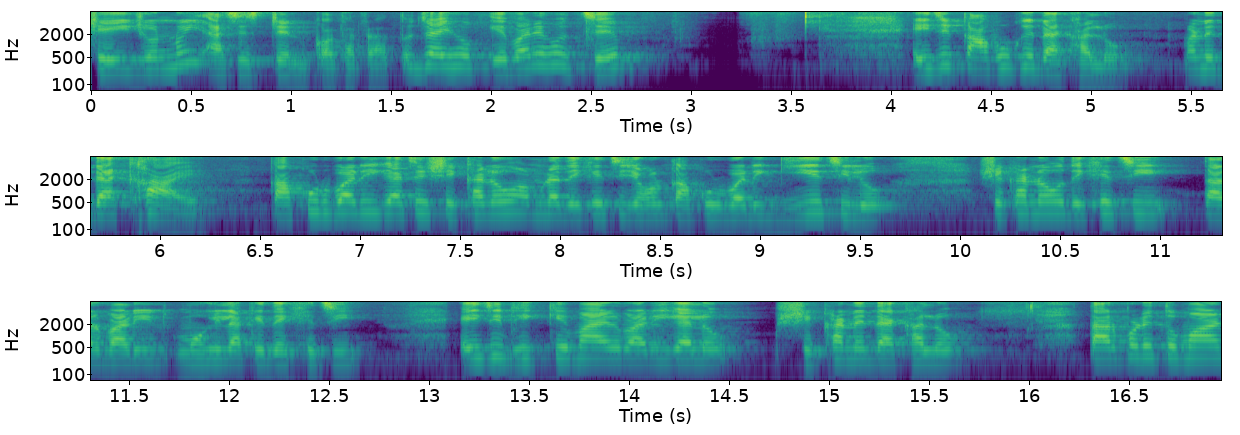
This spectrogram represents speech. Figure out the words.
সেই জন্যই অ্যাসিস্ট্যান্ট কথাটা। তো যাই হোক, এবারে হচ্ছে এই যে কাকুকে দেখাল মানে দেখায় কাকুর বাড়ি গেছে, সেখানেও আমরা দেখেছি, যখন কাকুর বাড়ি গিয়েছিল, সেখানেও দেখেছি, তার বাড়ির মহিলাকে দেখেছি। এই যে ভিক্ষে মায়ের বাড়ি গেল, সেখানে দেখাল। তারপরে তোমার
